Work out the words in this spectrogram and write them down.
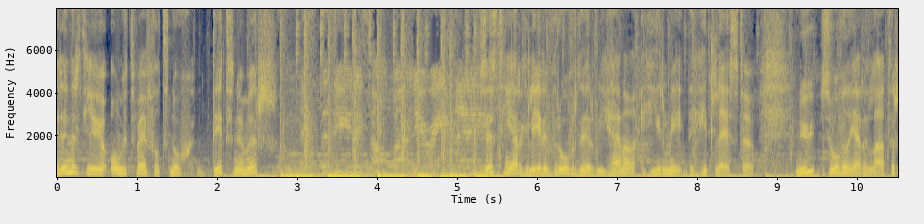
Herinnert je je ongetwijfeld nog dit nummer. 16 jaar geleden veroverde Rihanna hiermee de hitlijsten. Nu, zoveel jaren later,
